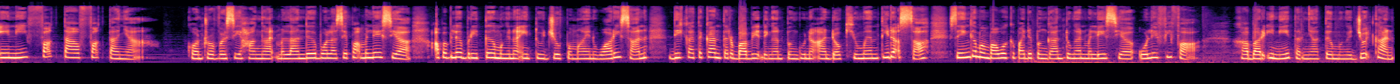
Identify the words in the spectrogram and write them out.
Ini fakta-faktanya. Kontroversi hangat melanda bola sepak Malaysia apabila berita mengenai tujuh pemain warisan dikatakan terbabit dengan penggunaan dokumen tidak sah sehingga membawa kepada penggantungan Malaysia oleh FIFA. Khabar ini ternyata mengejutkan,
